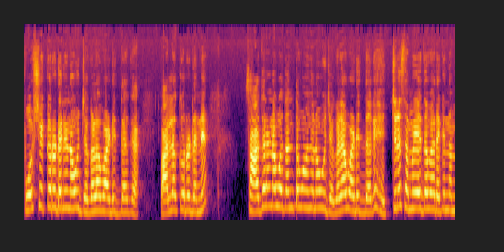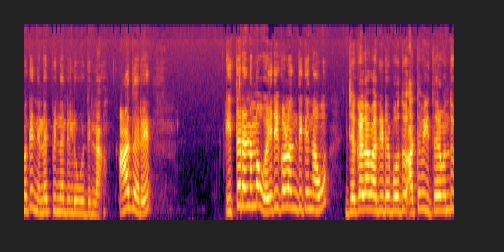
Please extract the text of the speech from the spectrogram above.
ಪೋಷಕರೊಡನೆ ನಾವು ಜಗಳವಾಡಿದ್ದಾಗ, ಪಾಲಕರೊಡನೆ ಸಾಧಾರಣವಾದಂಥ ಒಂದು ನಾವು ಜಗಳವಾಡಿದ್ದಾಗ ಹೆಚ್ಚಿನ ಸಮಯದವರೆಗೆ ನಮಗೆ ನೆನಪಿನಲ್ಲಿರುವುದಿಲ್ಲ ಆದರೆ ಇತರ ನಮ್ಮ ವೈರಿಗಳೊಂದಿಗೆ ನಾವು ಜಗಳವಾಗಿರ್ಬೋದು ಅಥವಾ ಇತರ ಒಂದು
